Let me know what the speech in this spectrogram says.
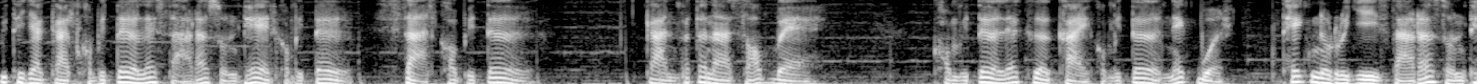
วิทยาการคอมพิวเตอร์และสารสนเทศคอมพิวเตอร์ ศาสตร์คอมพิวเตอร์ การพัฒนาซอฟต์แวร์ คอมพิวเตอร์และเครือข่ายคอมพิวเตอร์เน็ตเวิร์กเทคโนโลยีสารสนเท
